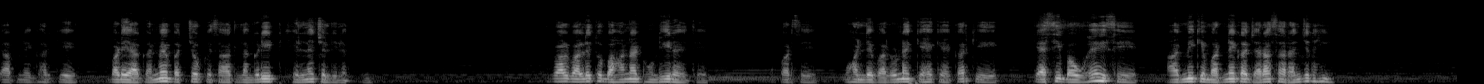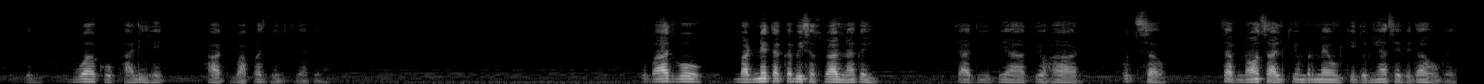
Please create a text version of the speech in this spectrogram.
या अपने घर के बड़े आँगन में बच्चों के साथ लंगड़ी खेलने चली लगती ससुराल वाले तो बहाना ढूंढ ही रहे थे। ऊपर से मोहल्ले वालों ने कह कहकर कि, कैसी बहू है इसे? आदमी के मरने का जरा सा रंज नहीं। एक दिन बुआ को खाली है, हाथ वापस भेज दिया गया। के बाद वो मरने तक कभी ससुराल न गई। शादी, ब्याह, त्योहार, उत्सव सब नौ साल की उम्र में उनकी दुनिया से विदा हो गए।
